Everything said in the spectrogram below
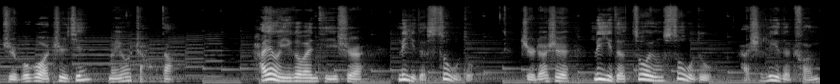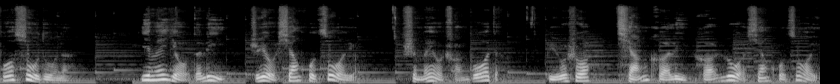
只不过至今没有找到。还有一个问题是力的速度。指的是力的作用速度还是力的传播速度呢？因为有的力只有相互作用，是没有传播的。比如说强合力和弱相互作用，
